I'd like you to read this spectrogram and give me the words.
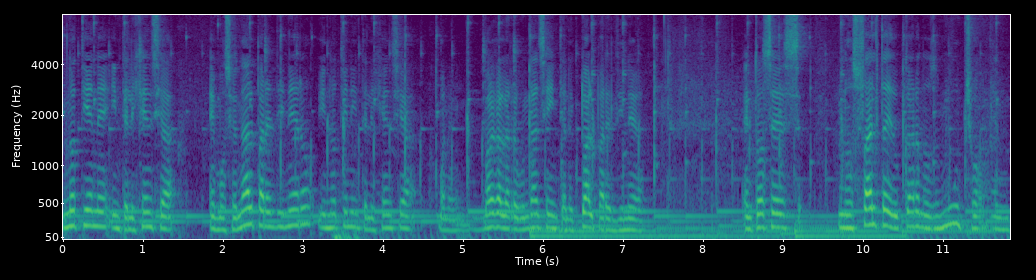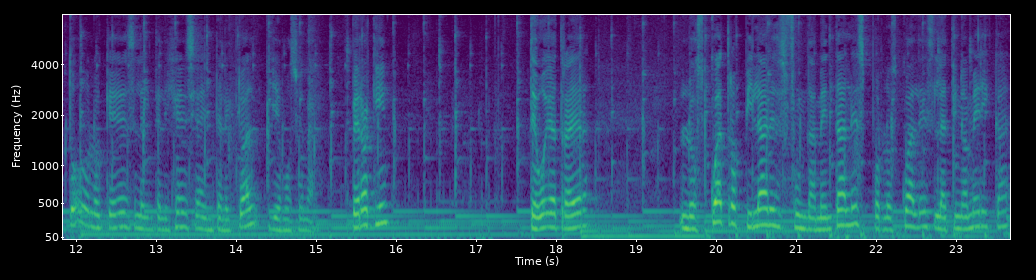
no tiene inteligencia emocional para el dinero y no tiene inteligencia, bueno, valga la redundancia, intelectual para el dinero. Entonces, nos falta educarnos mucho en todo lo que es la inteligencia intelectual y emocional. Pero aquí te voy a traer los cuatro pilares fundamentales por los cuales Latinoamérica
